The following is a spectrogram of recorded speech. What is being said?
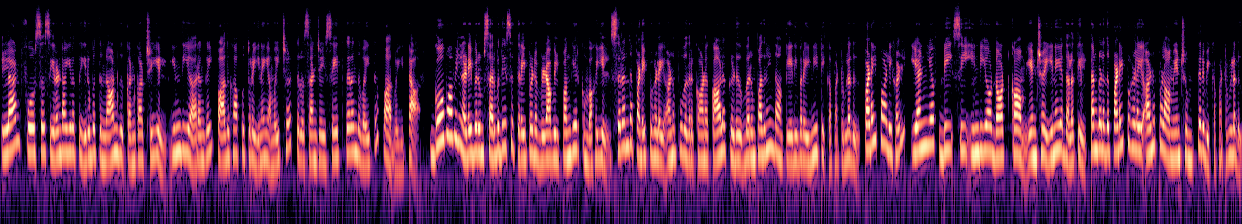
லேண்ட் ஃபோர்ஸஸ் இரண்டாயிரத்து இருபத்தி நான்கு கண்காட்சியில் இந்திய அரங்கை பாதுகாப்புத்துறை இணை அமைச்சர் திரு சஞ்சய் சேத் திறந்து வைத்து பார்வையிட்டார். கோவாவில் நடைபெறும் சர்வதேச திரைப்பட விழாவில் பங்கேற்கும் வகையில் சிறந்த படைப்புகளை அனுப்புவதற்கான காலக்கெடு வரும் பதினைந்தாம் தேதி வரை நீட்டிக்கப்பட்டுள்ளது. படைப்பாளிகள் என்எஃப்டிசி இந்தியா டாட் காம் என்ற இணையதளத்தில் தங்களது படைப்புகளை அனுப்பலாம் என்றும் தெரிவிக்கப்பட்டுள்ளது.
